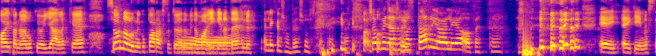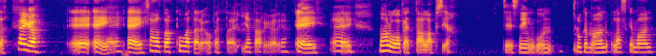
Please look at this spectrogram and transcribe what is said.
aikana ja lukion jälkeen. Se on ollut niin kuin parasta työtä, mitä mä oon ikinä tehnyt. Eli sun pitäisi olla sitä opettaja. sun pitäisi olla tarjoilija opettaja. Ei, ei kiinnosta. Eikö? Ei, ei, ei, ei. Sä haluat olla kuvataiden opettaja ja tarjoilija. Ei, Ei. ei. Mä haluan opettaa lapsia. Siis niin kuin lukemaan, laskemaan,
